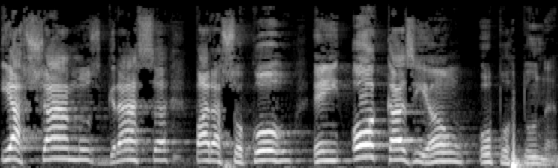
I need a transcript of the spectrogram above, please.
e acharmos graça para socorro em ocasião oportuna.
